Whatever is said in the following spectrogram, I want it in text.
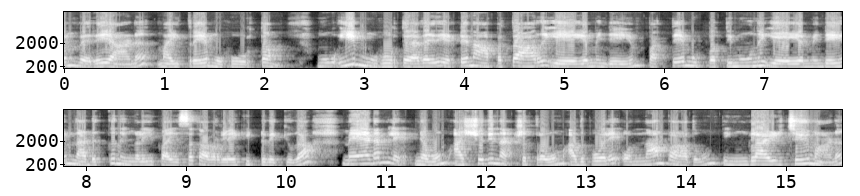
എം വരെയാണ് മൈത്രേയ മുഹൂർത്തം. ഈ മുഹൂർത്തം അതായത് എട്ട് നാൽപ്പത്തി ആറ് എ എമ്മിന്റെയും പത്ത് മുപ്പത്തി മൂന്ന് എ എമ്മിന്റെയും നടുക്ക് നിങ്ങൾ ഈ പൈസ കവറിലേക്ക് ഇട്ട് വെക്കുക. മേഡം ലഗ്നവും അശ്വതി നക്ഷത്രവും അതുപോലെ ഒന്നാം പാദവും തിങ്കളാഴ്ചയുമാണ്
